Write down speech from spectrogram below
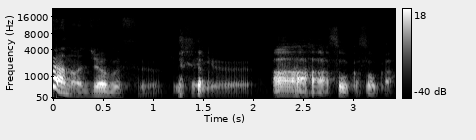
葉のジョブスっていう。ああそうかそうか。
